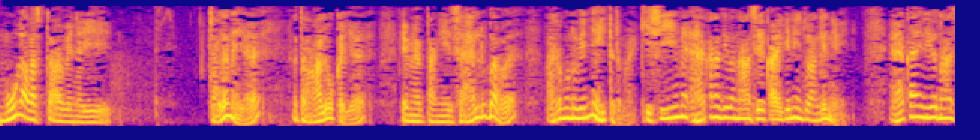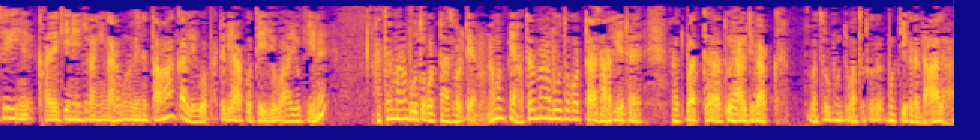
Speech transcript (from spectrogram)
මූල අවස්ථාව වෙන මේ චලනය නැත්නම් ආලෝකය එහෙම නැත්නම් මේ සහැල්ලු බව අරමුණු වෙන්නේ හිතටමයි. කිසියම් ඇහැකන දිවනාසය කය කියන ඉදරංගෙන් නෙවෙයි. ඇහැකය දිවනාසය කය කියන ඉදරංගෙන් අරමුණු වෙන තාකල් ලෙව පට ව්‍යාපෝ තේජෝ වායෝ කියන හතරමහා භූත කොටස් වලට යනවා. නමුත් මේ හතරමහා භූත කොටස් හරියට රත්පත් අතු හැල් ටිකක් වතුර මුට්ටු වතුර මුට්ටියකට දාලා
